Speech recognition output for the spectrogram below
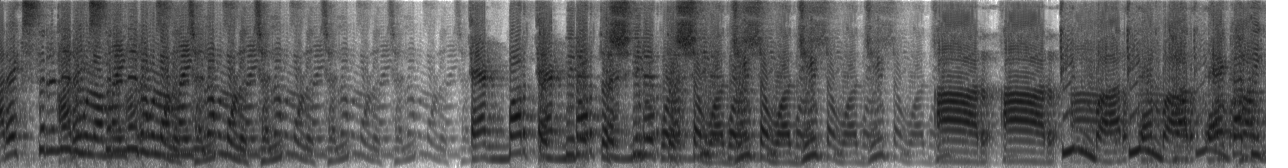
আরেক শ্রেণির উলামায়ে কেরাম বলেছেন একবার তাকবীরে তাশবীরে পড়াটা ওয়াজিব ওয়াজিব আর আর তিনবার তিনবার একাধিক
